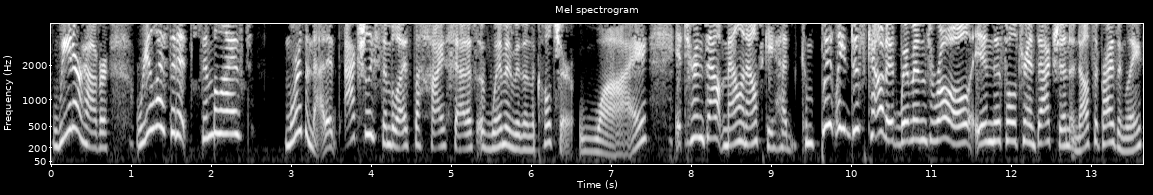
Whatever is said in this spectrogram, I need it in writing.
Weiner, however, realized that it symbolized more than that. It actually symbolized the high status of women within the culture. Why? It turns out Malinowski had completely discounted women's role in this whole transaction, not surprisingly,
